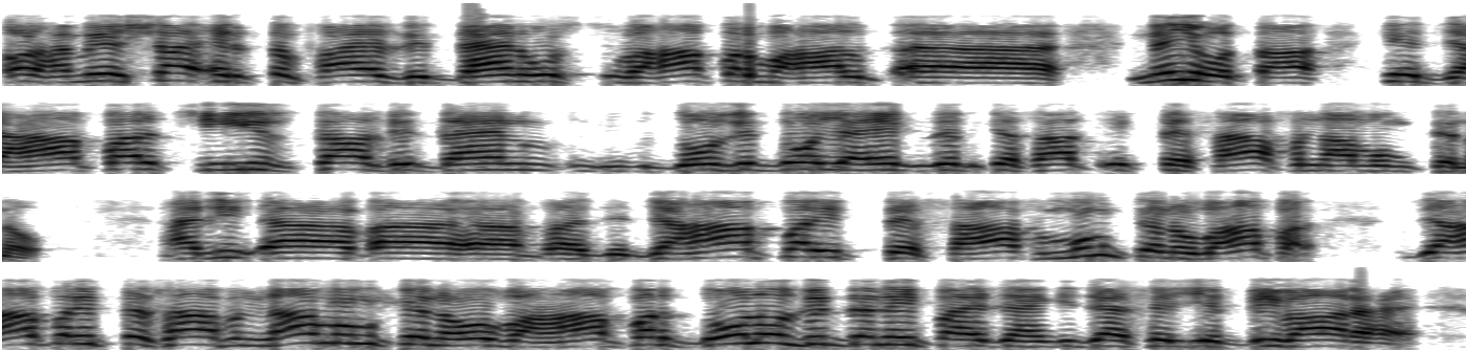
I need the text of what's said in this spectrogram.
اور ہمیشہ ارتفاع زدین اس وہاں پر محال نہیں ہوتا کہ جہاں پر چیز کا زدین، دو دو یا ایک دن کے ساتھ اتصاف ناممکن ہو۔ ہاں جی جہاں پر اتصاف ممکن ہو، وہاں پر۔ جہاں پر اتصاف ناممکن ہو، وہاں پر دونوں ضدیں نہیں پائی جائیں گی، جیسے یہ دیوار ہے۔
